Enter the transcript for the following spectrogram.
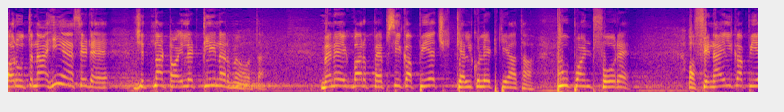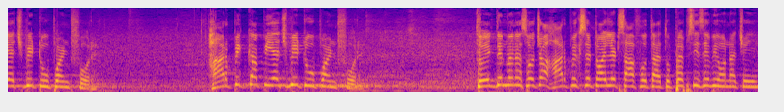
और उतना ही एसिड है जितना टॉयलेट क्लीनर में होता है। मैंने एक बार पेप्सी का पीएच कैलकुलेट किया था 2.4 है। और फिनाइल का पीएच भी 2.4 है। हार्पिक का पीएच भी 2.4 है। तो एक दिन मैंने सोचा हार्पिक से टॉयलेट साफ़ होता है तो पेप्सी से भी होना चाहिए।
